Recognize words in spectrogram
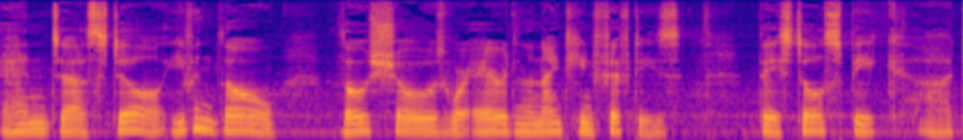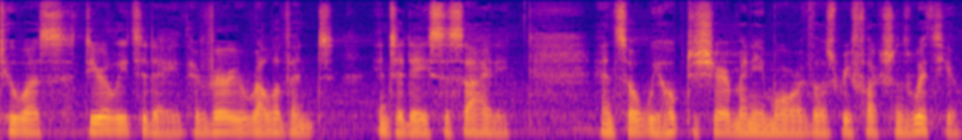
And uh, still, even though those shows were aired in the 1950s, they still speak uh, to us dearly today. They're very relevant in today's society. And so we hope to share many more of those reflections with you.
